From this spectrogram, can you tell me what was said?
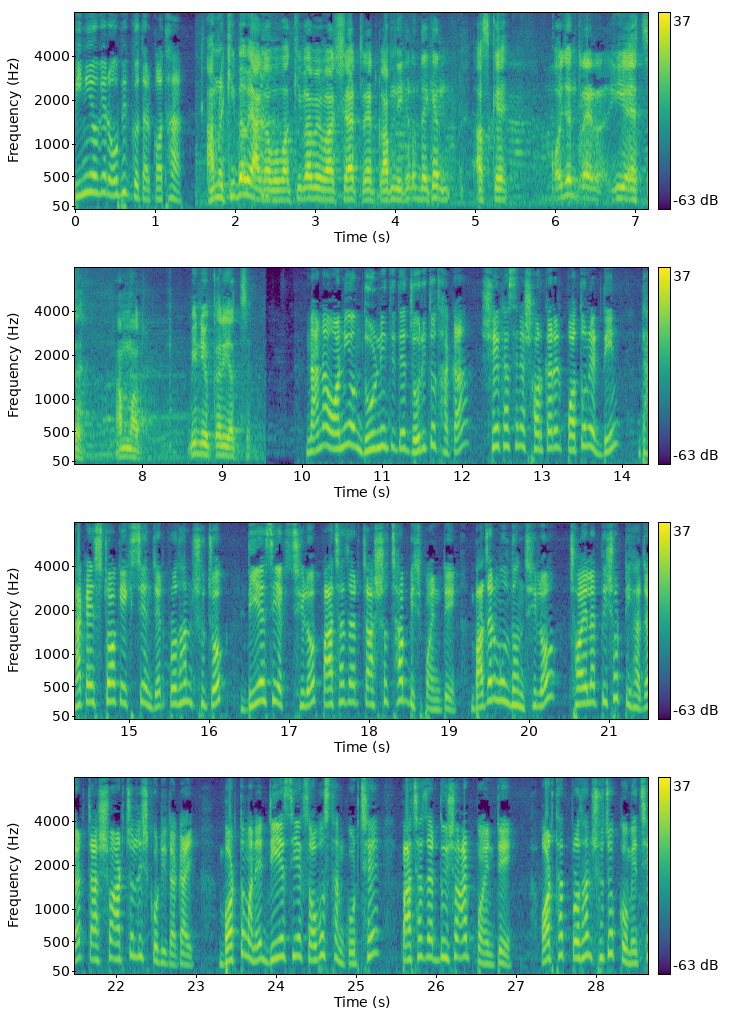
বিনিয়োগের অভিজ্ঞতার কথা। আমরা কীভাবে আগাবো বা কীভাবে শেয়ার ট্রেড আপনি এখানে দেখেন আজকে কয়জন ট্রেড ইয়ে আছে আমার বিনিয়োগকারী আছে নানা অনিয়ম দুর্নীতিতে জড়িত থাকা শেখ হাসিনা সরকারের পতনের দিন ঢাকা স্টক এক্সচেঞ্জের প্রধান সূচক ডিএসইএক্স ছিল পাঁচ হাজার চারশো ছাব্বিশ পয়েন্টে। বাজার মূলধন ছিল ছয় লাখ তেষট্টি হাজার চারশো আটচল্লিশ কোটি টাকায়। বর্তমানে ডিএসইএক্স অবস্থান করছে পাঁচ হাজার দুইশো আট পয়েন্টে। অর্থাৎ প্রধান সূচক কমেছে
